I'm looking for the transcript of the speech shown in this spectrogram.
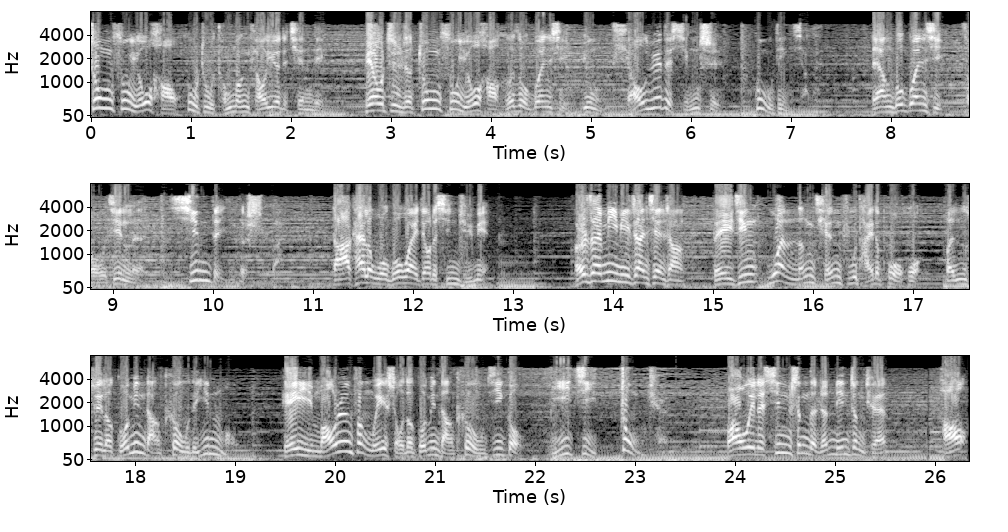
中苏友好互助同盟条约的签订，标志着中苏友好合作关系用条约的形式固定下来，两国关系走进了新的一个时代，打开了我国外交的新局面。而在秘密战线上，北京万能潜伏台的破获，粉碎了国民党特务的阴谋，给以毛人凤为首的国民党特务机构一记重拳，保卫了新生的人民政权。好，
